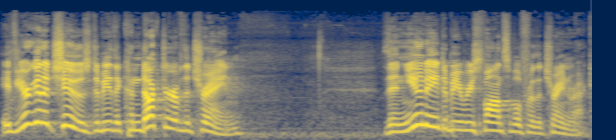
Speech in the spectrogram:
if you're going to choose to be the conductor of the train, then you need to be responsible for the train wreck.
